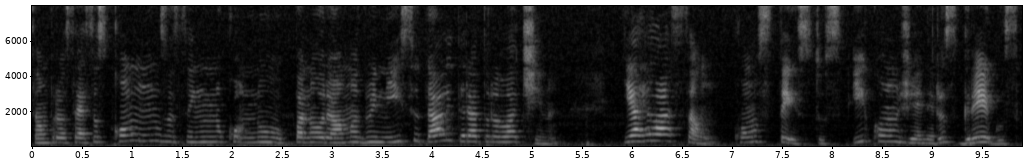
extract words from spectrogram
São processos comuns assim no, no panorama do início da literatura latina. E a relação com os textos e com os gêneros gregos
